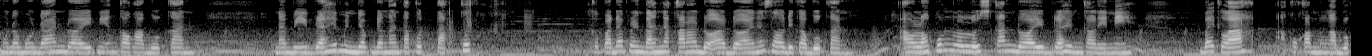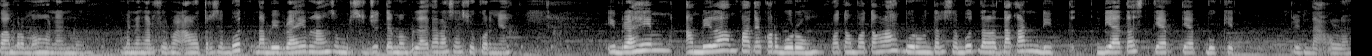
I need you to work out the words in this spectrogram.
Mudah-mudahan doa ini engkau kabulkan. Nabi Ibrahim menjawab dengan takut-takut kepada perintahnya karena doa-doanya selalu dikabulkan. Allah pun meluluskan doa Ibrahim kali ini. Baiklah, aku akan mengabulkan permohonanmu. Mendengar firman Allah tersebut, Nabi Ibrahim langsung bersujud dan memperlihatkan rasa syukurnya. Ibrahim, ambillah empat ekor burung, potong-potonglah burung tersebut dan letakkan di, di atas tiap-tiap bukit. Perintah Allah.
